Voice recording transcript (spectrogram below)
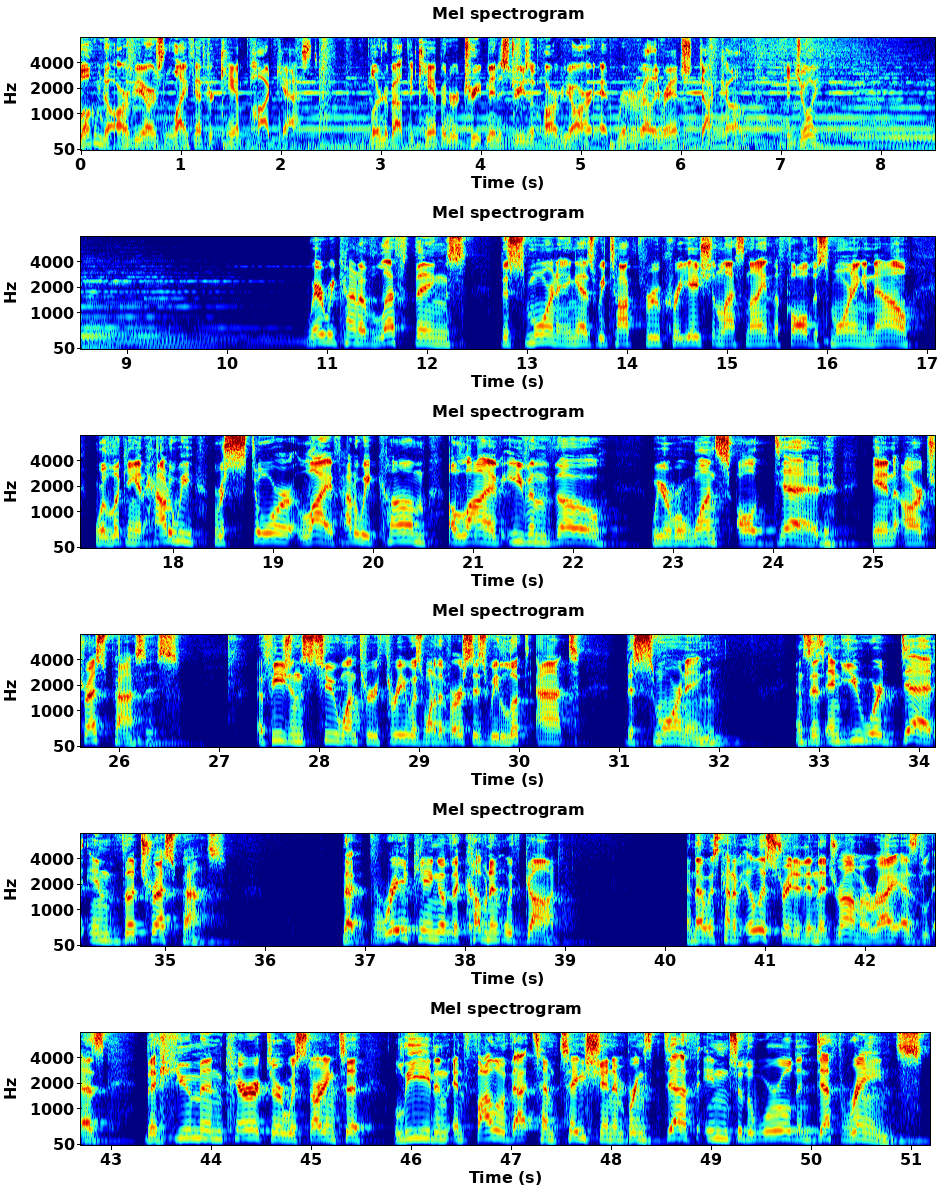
Welcome to RVR's Life After Camp podcast. Learn about the camp and retreat ministries of RVR at rivervalleyranch.com. Enjoy. Where we kind of left things this morning as we talked through creation last night and the fall this morning, and now we're looking at how do we restore life? How do we come alive even though we were once all dead in our trespasses? Ephesians 2 1 through 3 was one of the verses we looked at this morning and says, And you were dead in the trespass, that breaking of the covenant with God. And that was kind of illustrated in the drama, right? As, as the human character was starting to lead and, and follow that temptation and brings death into the world, and death reigns.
